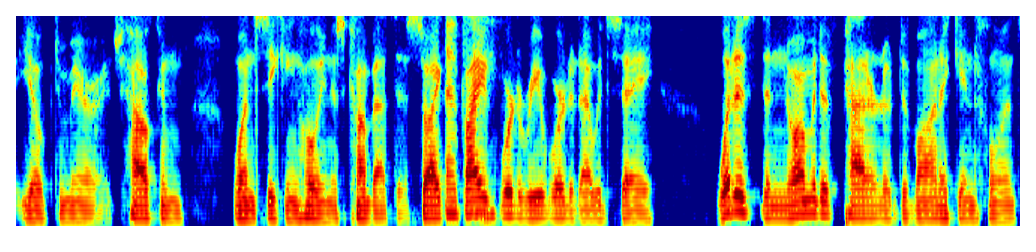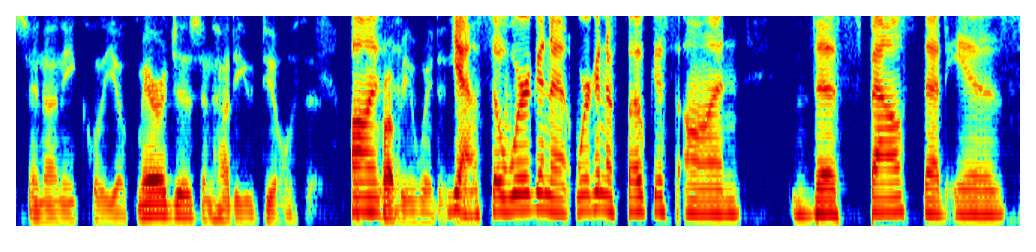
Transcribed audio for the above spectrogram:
yoked marriage? How can one seeking holiness combat this? So, I, if I were to reword it, I would say, what is the normative pattern of demonic influence in unequally yoked marriages, and how do you deal with it? That's On- probably a way to. Yeah, it. so we're gonna we're gonna focus on the spouse that is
